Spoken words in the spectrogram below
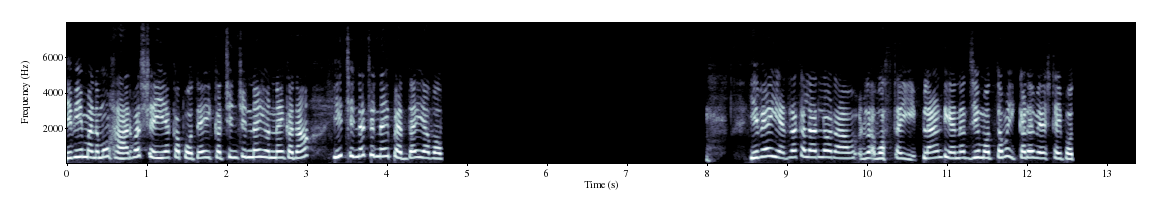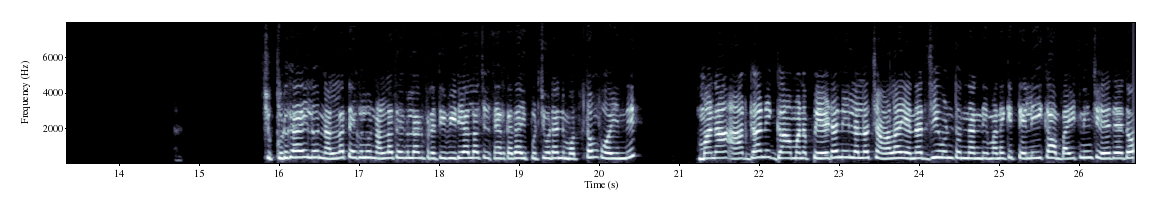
ఇవి మనము హార్వెస్ట్ చేయకపోతే ఇక చిన్న చిన్నవి ఉన్నాయి కదా ఈ చిన్న చిన్నవి పెద్దవి అవ్వవు ఇవే ఎర్ర కలర్లో రా రా- వస్తాయి. ప్లాంట్ ఎనర్జీ మొత్తం ఇక్కడే వేస్ట్ అయిపోతుంది చిక్కుడుగాయలు నల్ల తెగులు నల్ల తెగులు అని ప్రతి వీడియోలో చూశారు కదా ఇప్పుడు చూడండి మొత్తం పోయింది. మన ఆర్గానిక్గా మన పేడ నీళ్ళలో చాలా ఎనర్జీ ఉంటుందండి. మనకి తెలియక బయట నుంచి ఏదేదో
